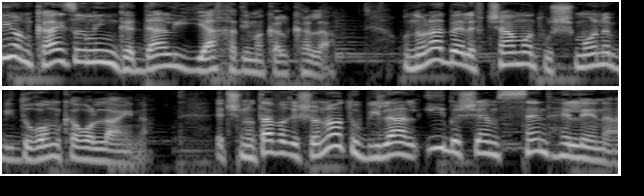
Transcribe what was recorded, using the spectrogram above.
ליאון קייזרלינג גדל יחד עם הכלכלה. הוא נולד ב-1908 בדרום קרוליינה. את שנותיו הראשונות הוא בילה על אי בשם סנט הלנה,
